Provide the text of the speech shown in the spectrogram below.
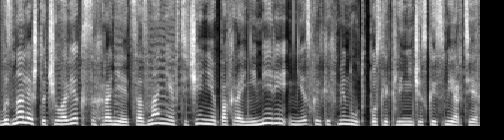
Вы знали, что человек сохраняет сознание в течение, по крайней мере, нескольких минут после клинической смерти.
